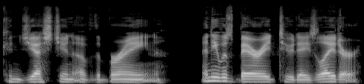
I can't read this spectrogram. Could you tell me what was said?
congestion of the brain. And he was buried two days later.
